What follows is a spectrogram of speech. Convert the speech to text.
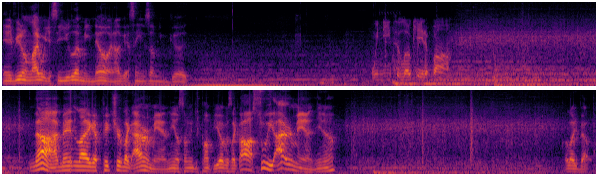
And if you don't like what you see, you let me know, and I'll get send you something good. We need to locate a bomb. Nah, I meant like a picture of like Iron Man, you know, something to pump you up. It's like, oh, sweet Iron Man, you know. I like that. Be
